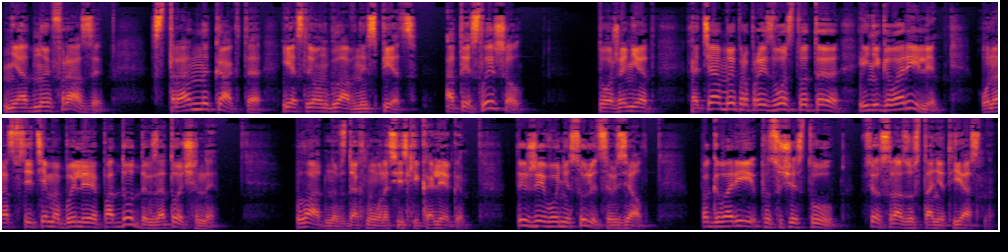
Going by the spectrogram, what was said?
ни одной фразы. Странно как-то, если он главный спец. А ты слышал?» «Тоже нет. Хотя мы про производство-то и не говорили. У нас все темы были под отдых заточены». «Ладно», — вздохнул российский коллега. «Ты же его не с улицы взял. Поговори по существу, все сразу станет ясно».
